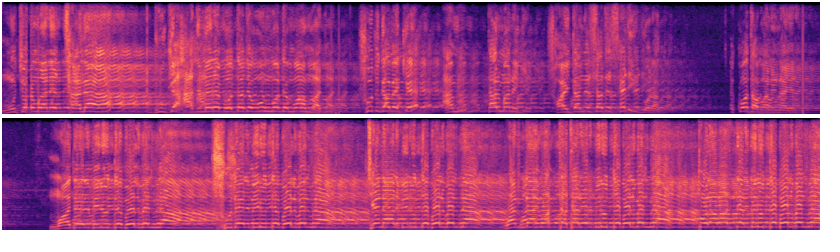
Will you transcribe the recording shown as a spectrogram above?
মুসলমানের ছানা বুকে হাত মেরে বলতে যে উম্মতে মোহাম্মদ। সুদ খাবে কে? আমি। তার মানে কি? শয়তানের সাথে সেটিং করা। কথা বলে না এরা। মদের বিরুদ্ধে বলবেন না সুদের বিরুদ্ধে বলবেন না চেনার বিরুদ্ধে বলবেন না অন্যায় অত্যাচারের বিরুদ্ধে বলবেন না তোলাবাসদের বিরুদ্ধে বলবেন না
